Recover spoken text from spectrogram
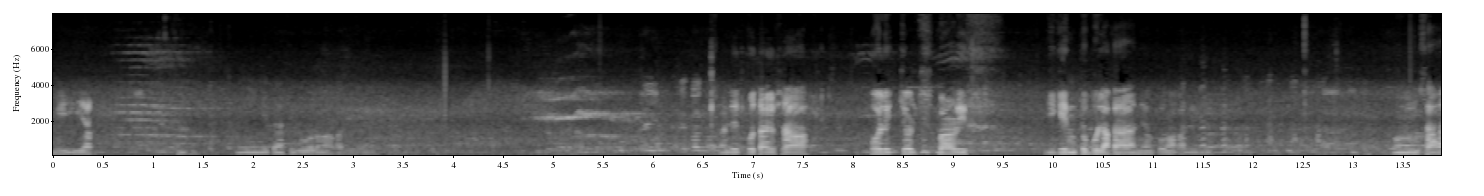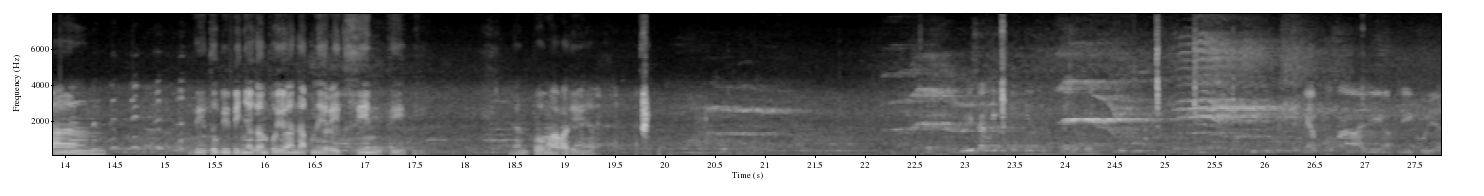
Umiiyak. Umiinit na siguro mga kalito. Andito po tayo sa Holy Church Parish, Giginto, Bulacan. Yan po mga kalito. Kung saan dito bibinyagan po yung anak ni Red Sin TV. Yan po mga kalingap. Yan po mga kalingap si Kuya.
